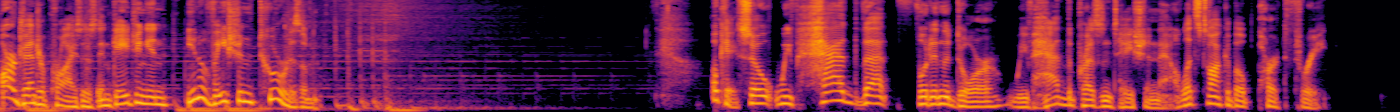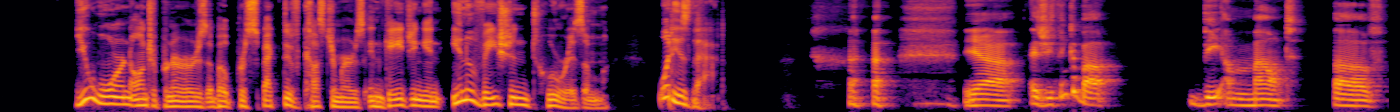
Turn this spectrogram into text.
large enterprises engaging in innovation tourism. Okay, so we've had that foot in the door, we've had the presentation now. Let's talk about part three. You warn entrepreneurs about prospective customers engaging in innovation tourism. What is that? yeah. As you think about the amount of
